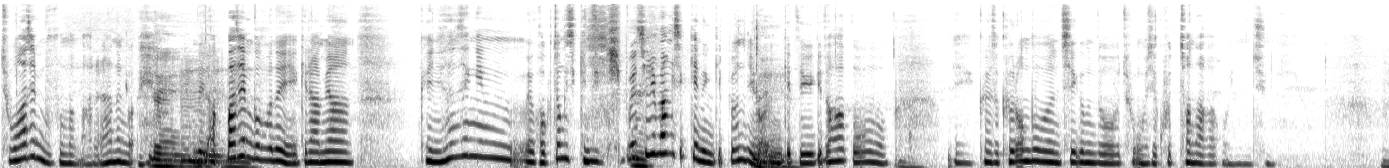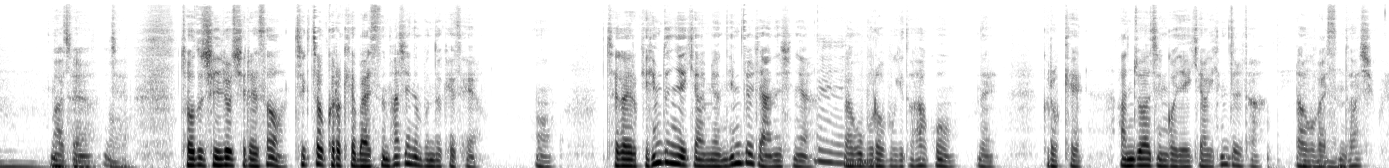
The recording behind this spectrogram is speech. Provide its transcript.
좋아진 부분만 말을 하는 거예요. 네. 근데 음. 나빠진 부분을 얘기를 하면 괜히 선생님을 걱정시키는 기분, 음. 실망시키는 기분 이런 네. 게 들기도 하고 음. 네 그래서 그런 부분 지금도 조금씩 고쳐나가고 있는 중이에요. 음, 맞아요. 이제 어. 저도 진료실에서 직접 그렇게 말씀하시는 분도 계세요. 어, 제가 이렇게 힘든 얘기하면 힘들지 않으시냐라고 네. 물어보기도 하고, 네. 그렇게 안 좋아진 거 얘기하기 힘들다라고 음. 말씀도 하시고요.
